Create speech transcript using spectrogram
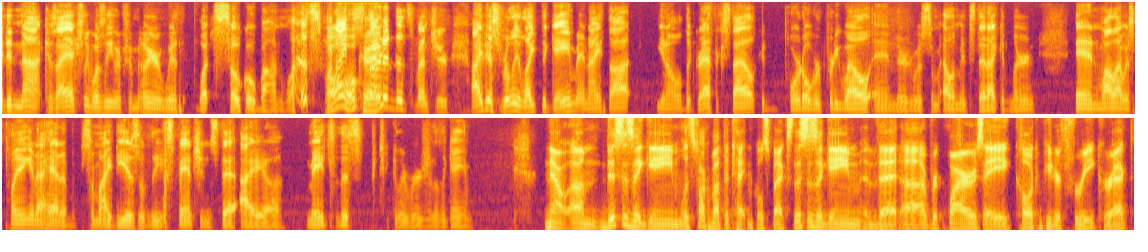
I did not because I actually wasn't even familiar with what Sokoban was when Oh, I started this venture. I just really liked the game and I thought, you know, the graphic style could port over pretty well and there was some elements that I could learn. And while I was playing it, I had uh some ideas of the expansions that I uh, made to this particular version of the game. Now, um, this is a game. Let's talk about the technical specs. This is a game that uh, requires a Color Computer Three, correct?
